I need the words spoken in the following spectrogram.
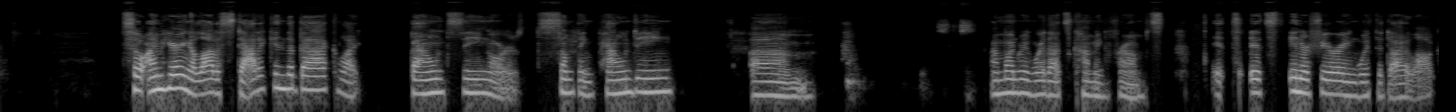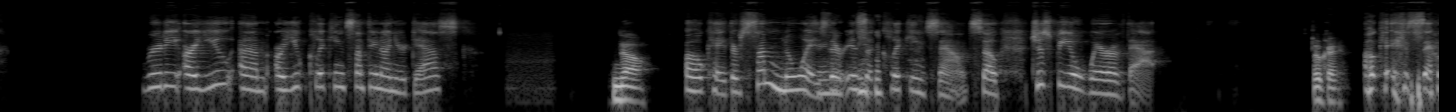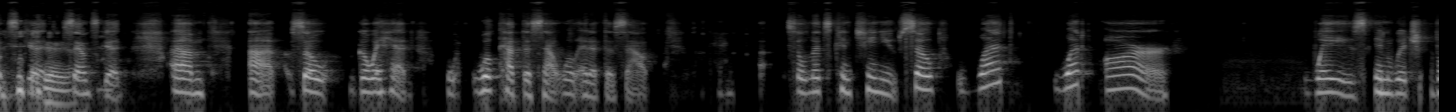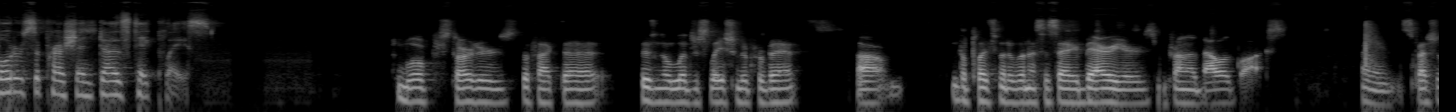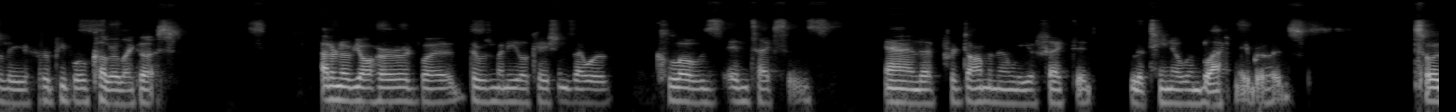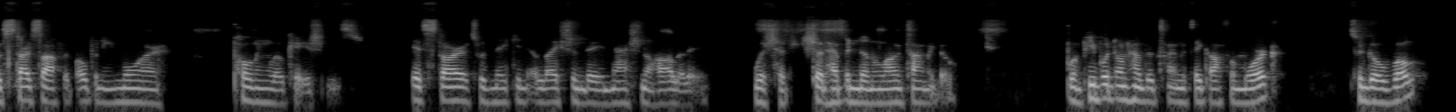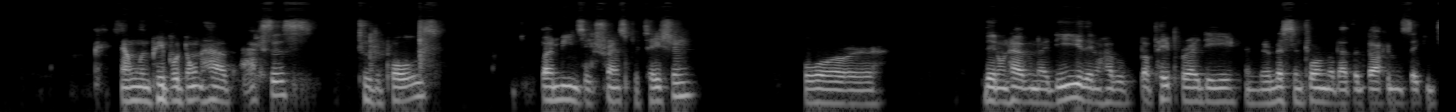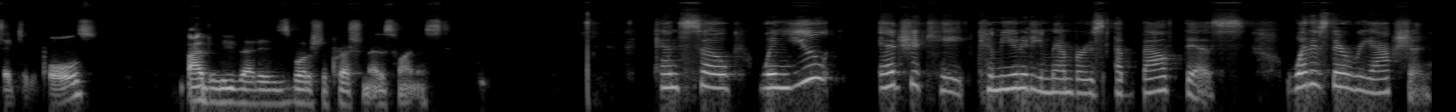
So I'm hearing a lot of static in the back, like bouncing or something pounding. Um, I'm wondering where that's coming from. It's it's interfering with the dialogue. Rudy, are you um, are you clicking something on your desk? No. Okay, there's some noise. There is a clicking sound, so just be aware of that. Okay. Okay, sounds good. yeah, yeah. Sounds good. Um, uh, so go ahead. We'll cut this out. We'll edit this out. So let's continue. So what what are ways in which voter suppression does take place? Well, for starters, the fact that there's no legislation to prevent um, the placement of unnecessary barriers in front of ballot box. I mean, especially for people of color like us. I don't know if y'all heard, but there was many locations that were closed in Texas and predominantly affected Latino and Black neighborhoods. So it starts off with opening more polling locations. It starts with making Election Day a national holiday, which should have been done a long time ago. When people don't have the time to take off from work to go vote, And when people don't have access to the polls by means of transportation or they don't have an ID, they don't have a, a, paper ID, and they're misinformed about the documents they can take to the polls. I believe that is voter suppression at its finest. And so when you educate community members about this, what is their reaction?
